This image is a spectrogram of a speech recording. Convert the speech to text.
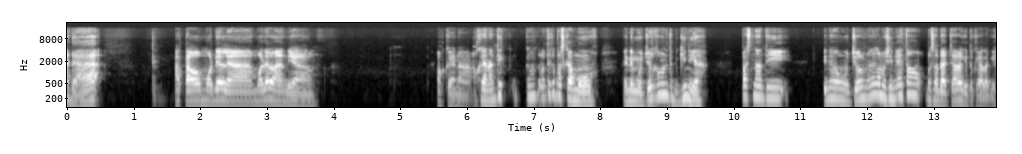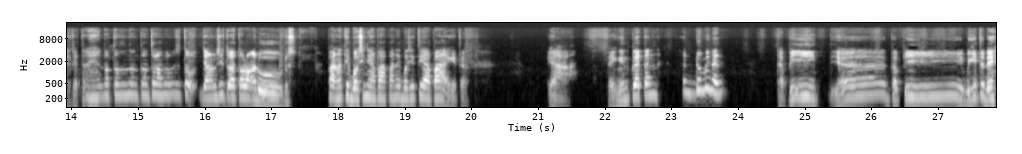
Ada. Atau modelnya modelan yang Oke, nah, oke nanti nanti pas kamu ini muncul, kamu nanti begini ya, pas nanti Ini mau muncul, "Eh, kamu sini, eh, tolong," pas ada acara gitu kayak lagi hajatan, "Eh, to to to to tolong tolong situ, jangan situ, eh, tolong, aduh," terus, "Pak, nanti bawa sini ya, Pak Pak, nanti bawa situ ya, Pak," gitu. Ya, pengen kelihatan dominan, tapi ya tapi begitu deh.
